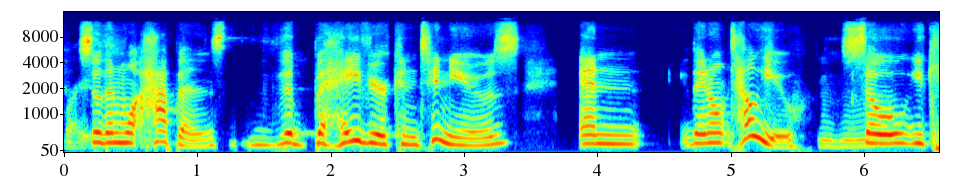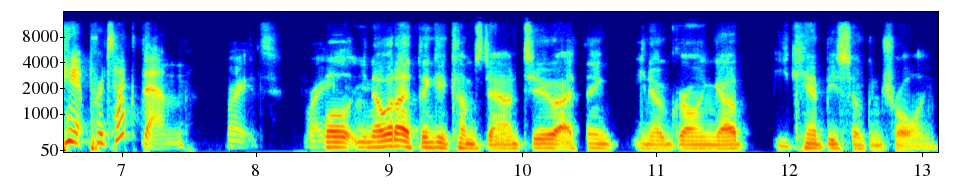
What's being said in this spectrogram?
Right. so then what happens the behavior continues and they don't tell you Mhm. so you can't protect them right. Right. Well, you know what I think it comes down to? I think, you know, growing up, you can't be so controlling.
